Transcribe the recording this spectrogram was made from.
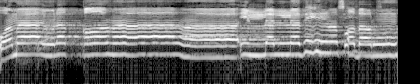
وما يلقاها إلا الذين صبروا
